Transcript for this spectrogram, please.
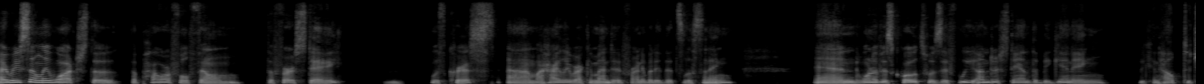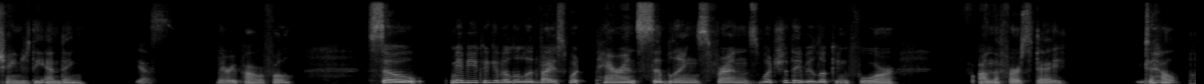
I recently watched the the powerful film The First Day mm-hmm. with Chris. Um, I highly recommend it for anybody that's listening. And one of his quotes was If we understand the beginning, we can help to change the ending. Yes. Very powerful. So maybe you could give a little advice. What parents, siblings, friends, what should they be looking for on the first day to mm-hmm. help?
